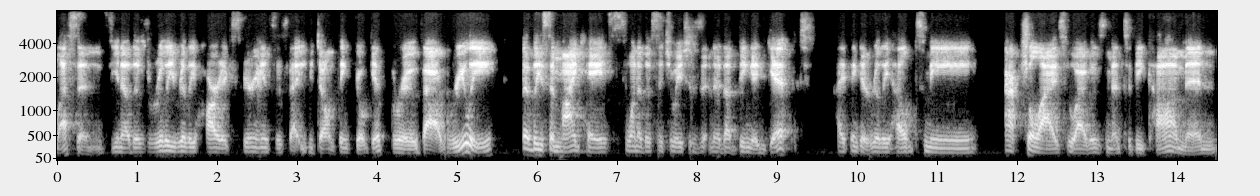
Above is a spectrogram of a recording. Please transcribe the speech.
lessons you know those really really hard experiences that you don't think you'll get through that really at least in my case one of those situations that ended up being a gift. I think it really helped me actualize who i was meant to become and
